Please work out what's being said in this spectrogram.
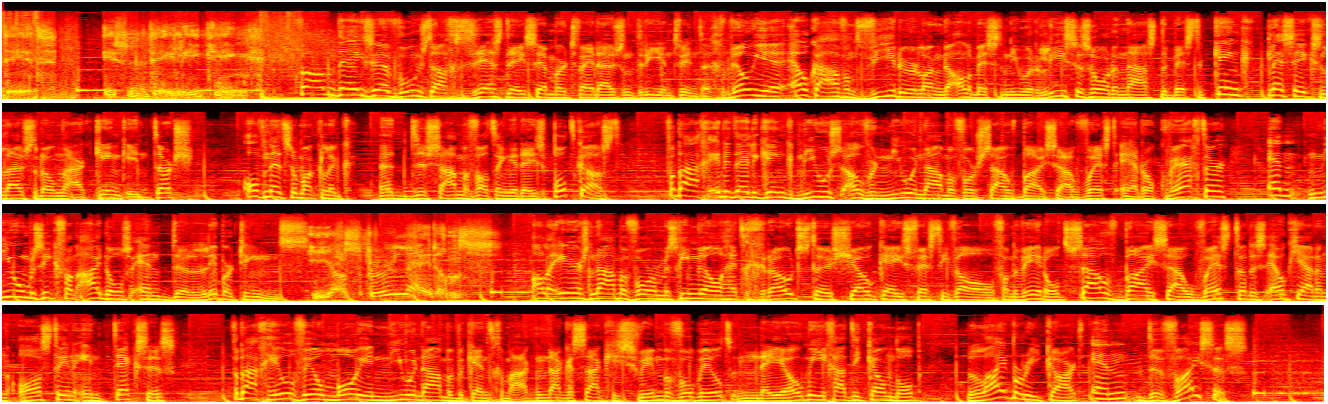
Dit is Daily King. Van deze woensdag 6 december 2023. Wil je elke avond 4 uur lang de allerbeste nieuwe releases horen naast de beste Kink Classics? Luister dan naar Kink in Touch. Of net zo makkelijk eh, de samenvatting in deze podcast. Vandaag in de Daily Kink nieuws over nieuwe namen voor South by Southwest en Rock Werchter. En nieuwe muziek van Idols en The Libertines. Jasper Leidens. Allereerst namen voor misschien wel het grootste showcase festival van de wereld. South by Southwest. Dat is elk jaar in Austin in Texas. Vandaag heel veel mooie nieuwe namen bekendgemaakt. Nagasaki Swim bijvoorbeeld. Naomi gaat die kant op. Library Card en Devices.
